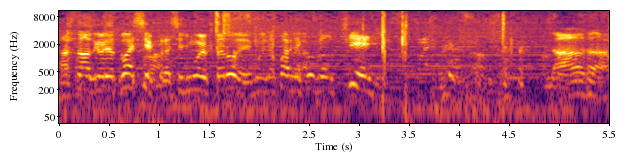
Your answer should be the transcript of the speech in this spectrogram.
Осталось, говорят, два сектора, седьмой и второй, и мой напарник выбрал тень. Да, да.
